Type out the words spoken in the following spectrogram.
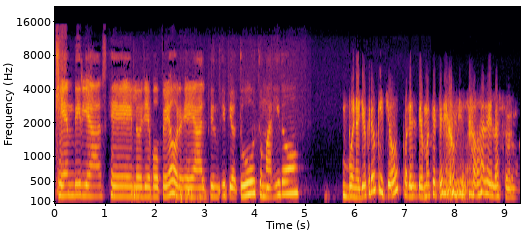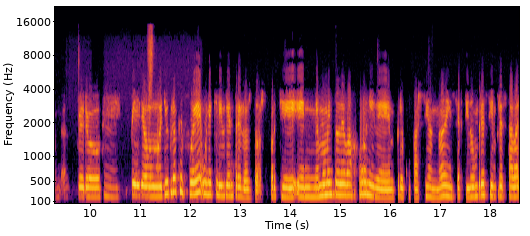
¿Quién dirías que lo llevó peor? Eh, ¿Al principio tú, tu marido? Bueno, yo creo que yo, por el tema que te comentaba de las hormonas, pero, mm. pero yo creo que fue un equilibrio entre los dos, porque en un momento de bajón y de preocupación, ¿no? de incertidumbre, siempre estaba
